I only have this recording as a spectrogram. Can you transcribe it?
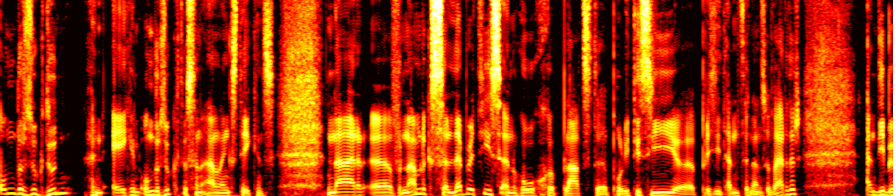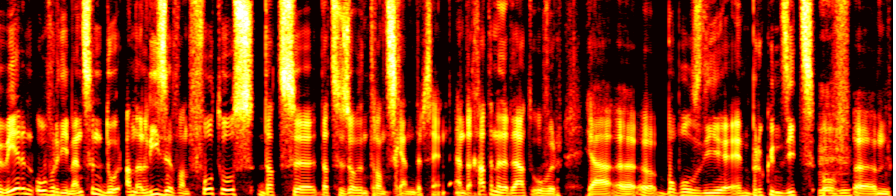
onderzoek doen, hun eigen onderzoek tussen aanhalingstekens, naar uh, voornamelijk celebrities en hooggeplaatste politici, uh, presidenten en zo verder. En die beweren over die mensen door analyse van foto's dat ze, dat ze zouden transgender zijn. En dat gaat dan inderdaad over ja, uh, uh, bobbels die je in broeken ziet, mm -hmm. of um,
